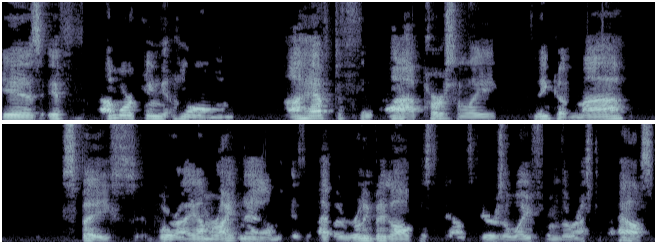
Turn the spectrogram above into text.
is if I'm working at home, I have to I personally think of my space where I am right now is I have a really big office downstairs away from the rest of the house.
